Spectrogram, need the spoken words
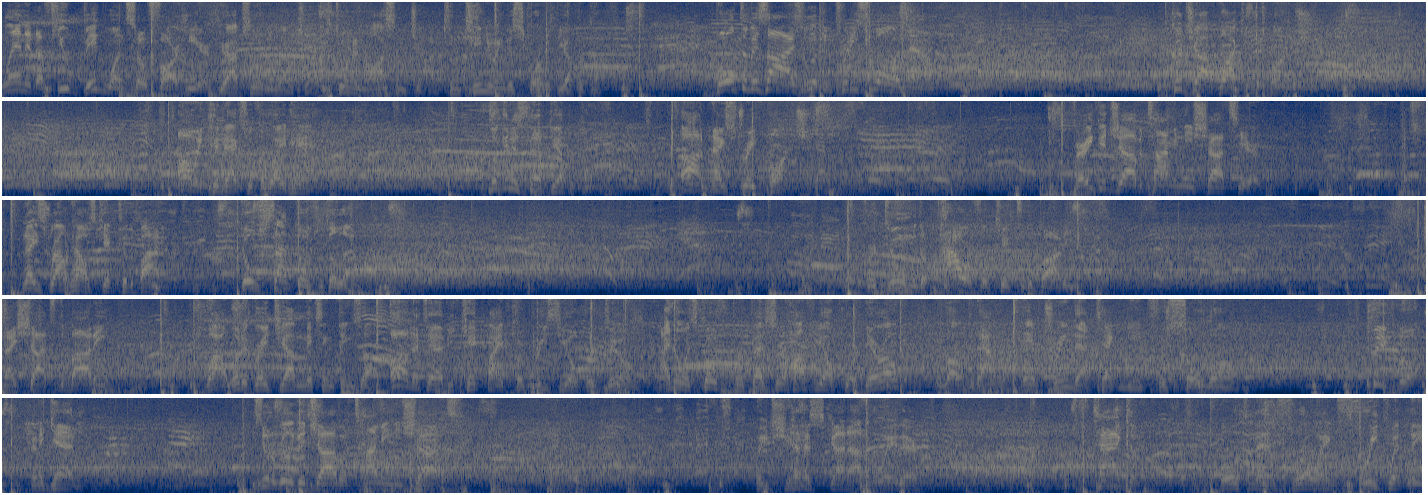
landed a few big ones so far here. You're absolutely right, Chad. He's doing an awesome job, continuing to score with the uppercut. Both of his eyes are looking pretty swollen now. Good job blocking the punch. Oh, he connects with the right hand. Looking to set up the uppercut. Ah, nice straight punch. Very good job of timing these shots here. Nice roundhouse kick to the body. Dos Santos with the left. Werdum with a powerful kick to the body. Nice shot to the body. Wow, what a great job mixing things up. Oh, that's a heavy kick by Fabricio Werdum. I know his coach, Professor Rafael Cordeiro, loved that one. They have trained that technique for so long. Big hook. And again, he's doing a really good job of timing these shots. We just got out of the way there. Tagged him. Both men throwing frequently.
